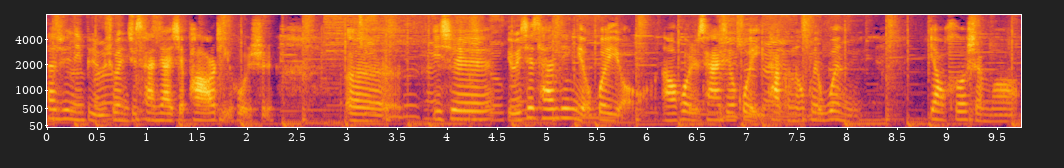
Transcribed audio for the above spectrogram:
但是你比如说你去参加一些 party 或者是。呃，一些有一些餐厅也会有，然后或者参加一些会议，他可能会问你要喝什么。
